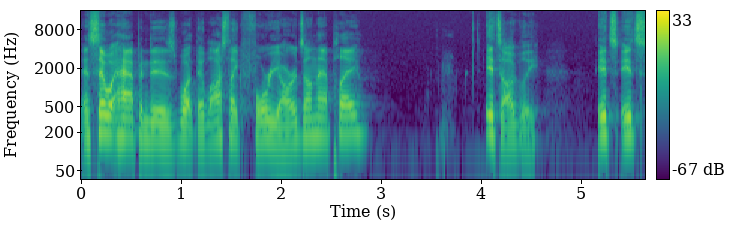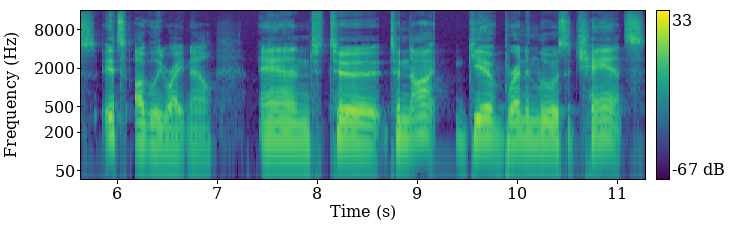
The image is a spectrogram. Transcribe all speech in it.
And so what happened is what they lost like four yards on that play. It's ugly. It's it's it's ugly right now. And to to not give Brendan Lewis a chance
